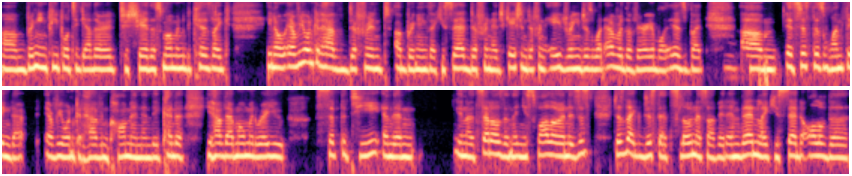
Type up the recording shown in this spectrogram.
um, bringing people together to share this moment because like you know everyone could have different upbringings like you said different education different age ranges whatever the variable is but mm. um, it's just this one thing that everyone could have in common. And they kind of you have that moment where you sip the tea and then you know it settles and then you swallow and it's just just like just that slowness of it. And then like you said all of the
